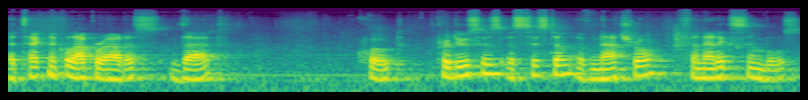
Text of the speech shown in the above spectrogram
A technical apparatus that, quote, produces a system of natural phonetic symbols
